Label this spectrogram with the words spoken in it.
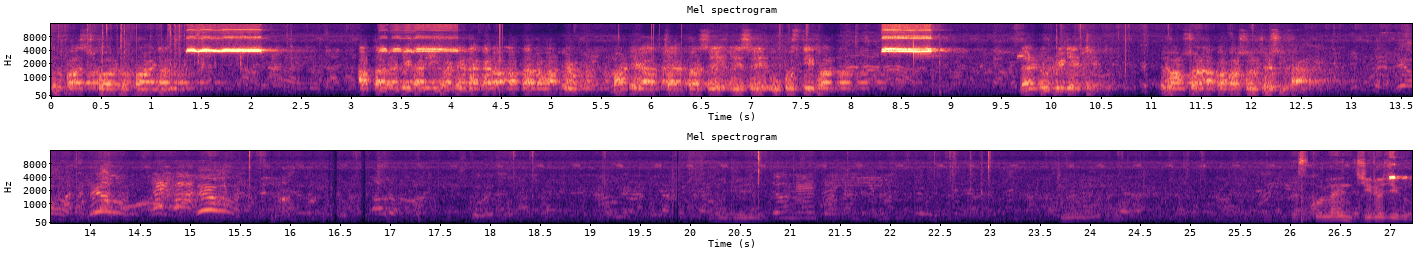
The first quarter. আপনারা যেখানেই থাকেন না কেন, আপনারা মাঠের মাঠের চারপাশে এসে উপস্থিত হন। লালটু ব্রিগেড এবং Sonakapa Surya Shikha. Score line zero zero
